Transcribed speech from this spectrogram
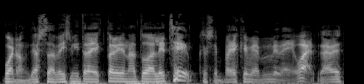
bueno, ya sabéis mi trayectoria en a toda leche, que sepáis que me, me da igual, ¿sabes?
